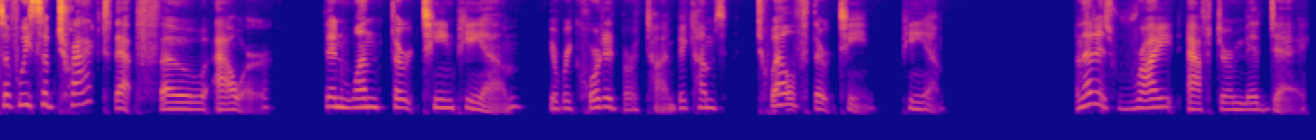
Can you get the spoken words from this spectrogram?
So if we subtract that faux hour, then 1:13 p.m., your recorded birth time becomes 12:13 p.m. And that is right after midday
